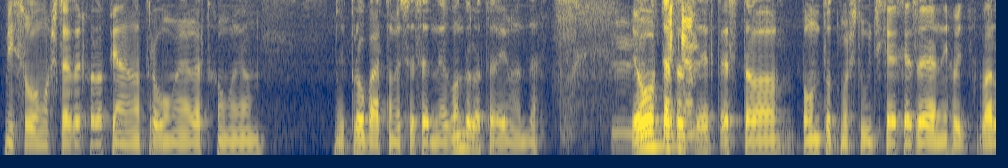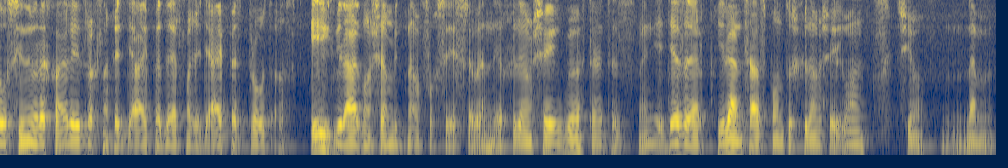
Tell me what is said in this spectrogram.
mi szól most ezek alapján a Pro mellett komolyan. Még próbáltam összeszedni a gondolataimat, de Hmm, jó, tehát nekem- azért ezt a pontot most úgy kell kezelni, hogy valószínűleg, ha eléd raknak egy iPad Air, meg egy iPad Pro-t, az égvilágon semmit nem fogsz észrevenni a különbségből, tehát ez mennyi, egy 1900 pontos különbség van, sima, nem,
